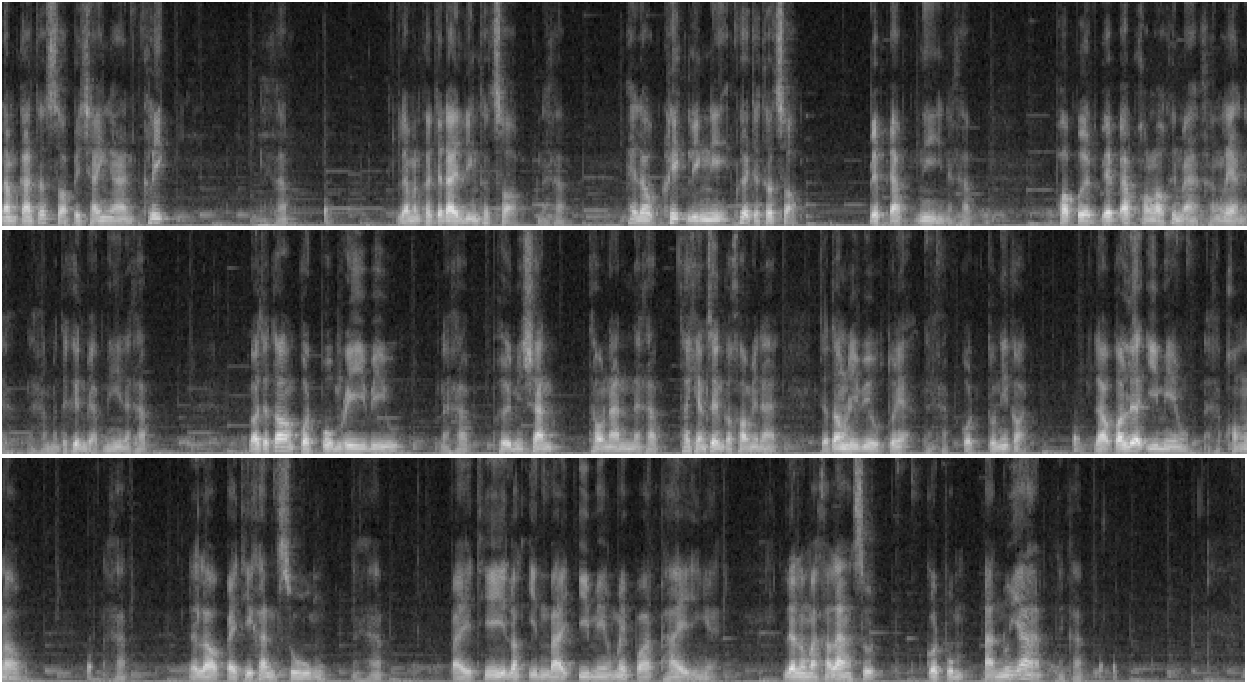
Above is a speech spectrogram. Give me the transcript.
นำการทดสอบไปใช้งานคลิกนะครับแล้วมันก็จะได้ลิงก์ทดสอบนะครับให้เราคลิกลิงก์นี้เพื่อจะทดสอบเว็บแอปนี่นะครับ พอเปิดเว็บแอปของเราขึ้นมาครั้งแรกเนี่ยนะครับมันจะขึ้นแบบนี้นะครับ เราจะต้องกดปุ่มรีวิวนะครับ permission เท่านั้นนะครับ ถ้าแคนเซิลก็เข้าไม่ได้ จะต้องรีวิวตัวนี้นะครับ กดตัวนี้ก่อน แล้วก็เลือกอีเมลนะครับของเรานะครับแล้วเราไปที่ขั้นสูงนะครับ ไปที่ล็อกอิน by อีเมลไม่ปลอดภัยอย่างเงี้ยเลื่อนลงมาข้างล่างสุดกดปุ่มอนุญาตนะครับ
